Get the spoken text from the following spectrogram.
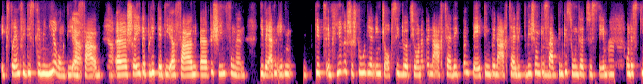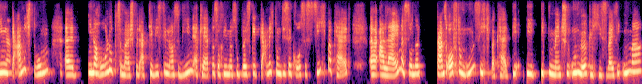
extrem viel Diskriminierung, die ja. erfahren ja. Äh, schräge Blicke, die erfahren äh, Beschimpfungen, die werden eben gibt es empirische Studien in Jobsituationen mhm. benachteiligt, beim Dating benachteiligt, wie schon mhm. gesagt, im Gesundheitssystem. Mhm. Und es ging ja. gar nicht darum, äh, Ina Holub zum Beispiel, Aktivistin aus Wien, erklärt das auch immer super, es geht gar nicht um diese große Sichtbarkeit äh, alleine, sondern ganz oft um Unsichtbarkeit, die, die dicken Menschen unmöglich ist, weil sie immer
